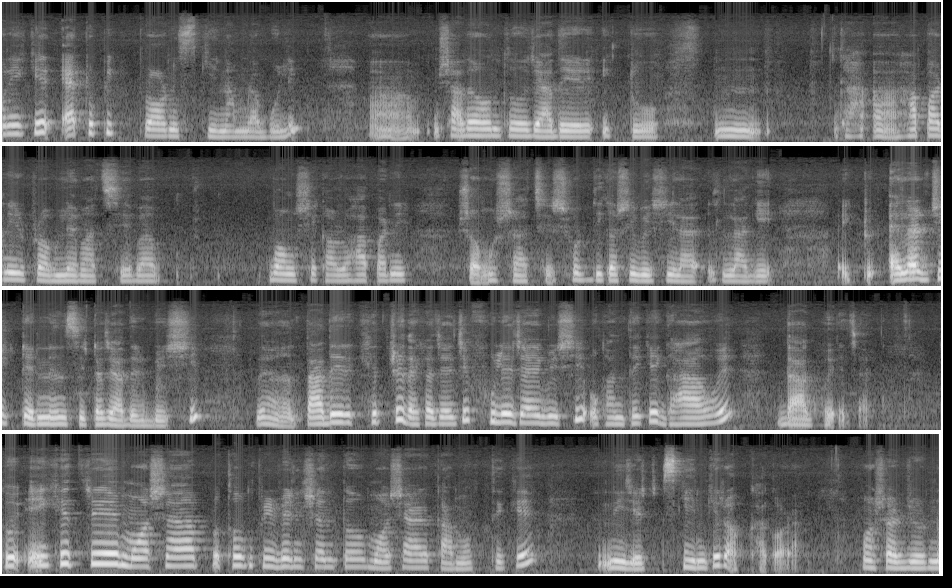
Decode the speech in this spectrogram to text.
অনেকের অ্যাটোপিক প্রন স্কিন আমরা বলি সাধারণত যাদের একটু হাঁপানির প্রবলেম আছে বা বংশে কারও হাঁপানির সমস্যা আছে, সর্দি কাশি বেশি লাগে, একটু অ্যালার্জিক টেন্ডেন্সিটা যাদের বেশি তাদের ক্ষেত্রে দেখা যায় যে ফুলে যায় বেশি, ওখান থেকে ঘা হয়ে দাগ হয়ে যায়। তো এই ক্ষেত্রে মশা, প্রথম প্রিভেনশন তো মশার কামড় থেকে নিজের স্কিনকে রক্ষা করা, মশার জন্য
